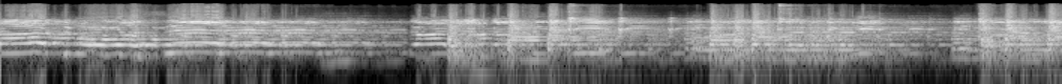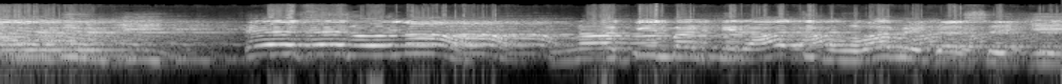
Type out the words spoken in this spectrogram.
राजभवन से नागिन बन के राजभवन में डसेगी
